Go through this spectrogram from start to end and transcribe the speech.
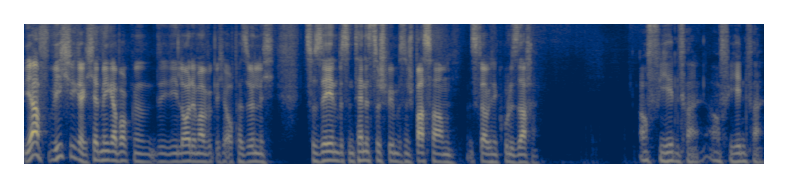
ja, wie ich, ich hätte mega Bock, die, die Leute mal wirklich auch persönlich zu sehen, ein bisschen Tennis zu spielen, ein bisschen Spaß haben. Ist, glaube ich, eine coole Sache. Auf jeden Fall, auf jeden Fall.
